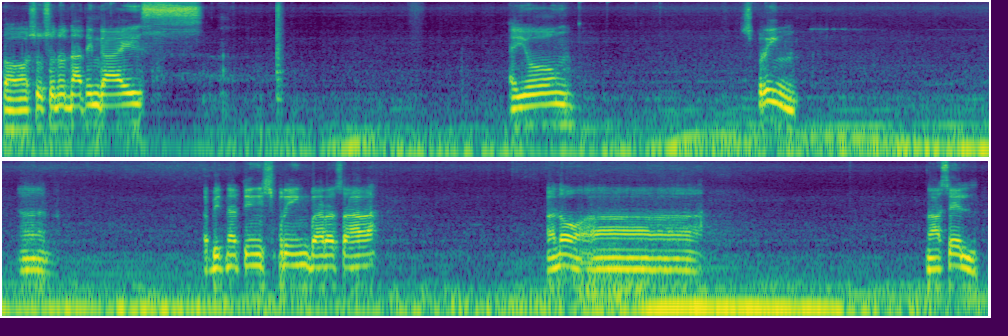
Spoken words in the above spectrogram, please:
So, susunod natin guys ay yung spring. Yan. Kabit natin yung spring para sa ano, ah nozzle.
